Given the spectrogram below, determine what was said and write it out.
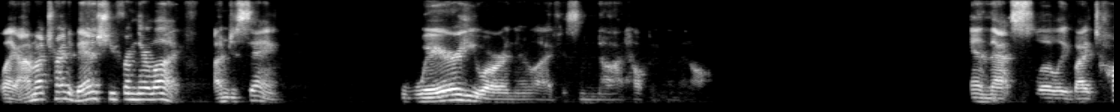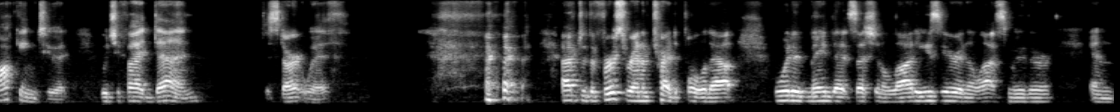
like, I'm not trying to banish you from their life. I'm just saying where you are in their life is not helping them at all. And that slowly by talking to it, which if I had done to start with, after the first round of trying to pull it out would have made that session a lot easier and a lot smoother and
